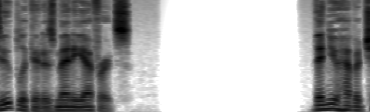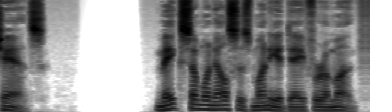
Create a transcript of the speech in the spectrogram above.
Duplicate as many efforts. Then you have a chance. Make someone else's money a day for a month.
